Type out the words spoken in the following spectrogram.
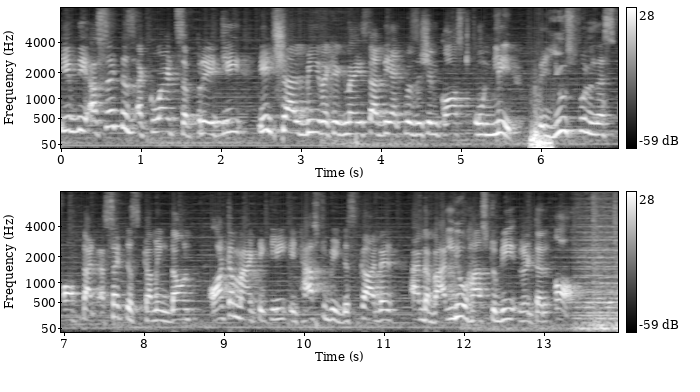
If the asset is acquired separately, it shall be recognized at the acquisition cost only. The usefulness of that asset is coming down automatically. It has to be discarded and the value has to be written off.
